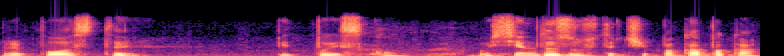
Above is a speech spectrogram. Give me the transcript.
репости, підписку. Усім до зустрічі. Пока-пока.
